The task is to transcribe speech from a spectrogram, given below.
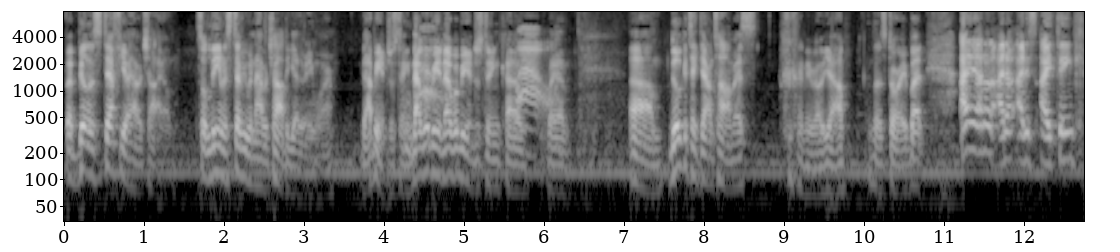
but Bill and Steffi have a child. So Liam and Steffi wouldn't have a child together anymore. That'd be interesting. That would be that would be interesting kind Wow. of plan. Um, Bill could take down Thomas. I mean, well, yeah, another story. But I, I don't. I don't. I just. I think.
